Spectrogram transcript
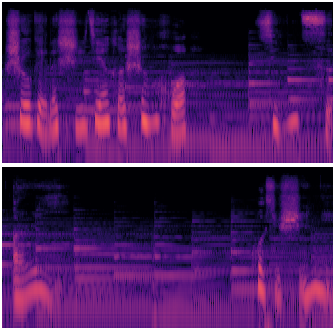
输给了时间和生活。仅此而已。或许十年，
